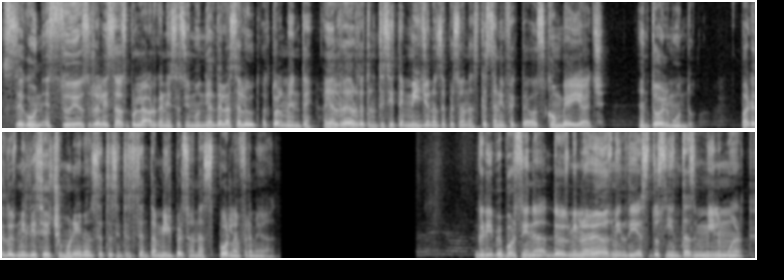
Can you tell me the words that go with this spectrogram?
Según estudios realizados por la Organización Mundial de la Salud, actualmente hay alrededor de 37 millones de personas que están infectados con VIH en todo el mundo. Para el 2018 murieron 760 mil personas por la enfermedad. Gripe porcina de 2009 a 2010, 200.000 muertes.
